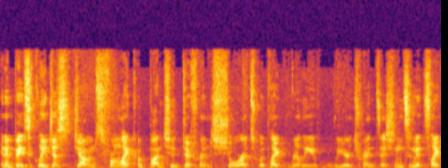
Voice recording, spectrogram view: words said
and it basically just jumps from like a bunch of different shorts with like really weird transitions, and it's like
